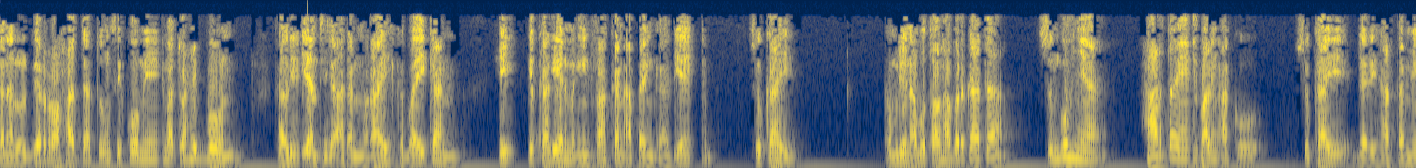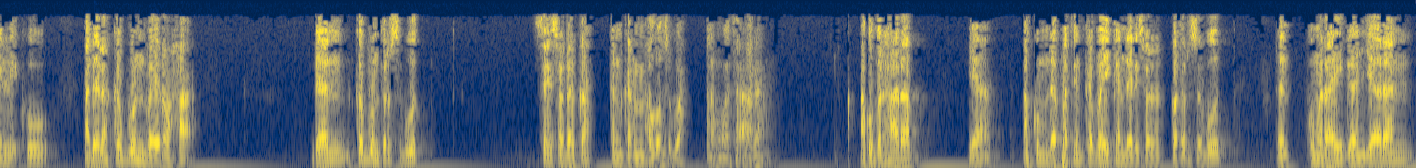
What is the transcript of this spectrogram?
tanalul birra hatta tunfiqu mimma tuhibbun. Kalian tidak akan meraih kebaikan hingga kalian menginfakkan apa yang kalian sukai. Kemudian Abu Talha berkata, sungguhnya harta yang paling aku sukai dari harta milikku adalah kebun Bayroha. Dan kebun tersebut saya sedekahkan karena Allah Subhanahu wa taala. Aku berharap ya aku mendapatkan kebaikan dari sedekah tersebut dan aku meraih ganjaran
